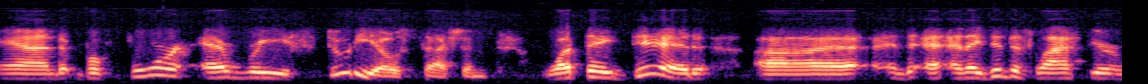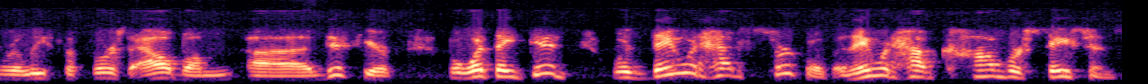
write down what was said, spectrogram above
and before every studio session, what they did, uh, and, and, they did this last year and released the first album uh, this year, but what they did was they would have circles and they would have conversations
